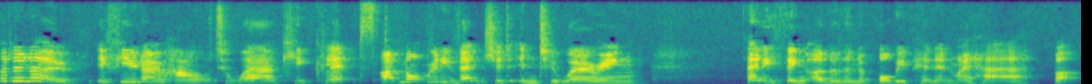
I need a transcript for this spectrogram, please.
I don't know. If you know how to wear cute clips, I've not really ventured into wearing anything other than a bobby pin in my hair, but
